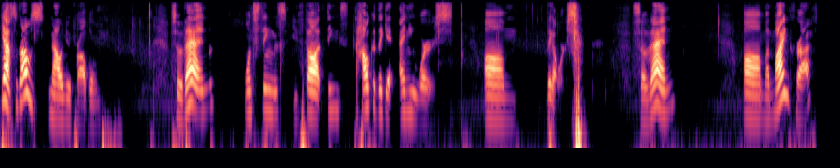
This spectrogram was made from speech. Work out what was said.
Yeah, so that was now a new problem. So then once things you thought things how could they get any worse? Um they got worse. So then um my minecraft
